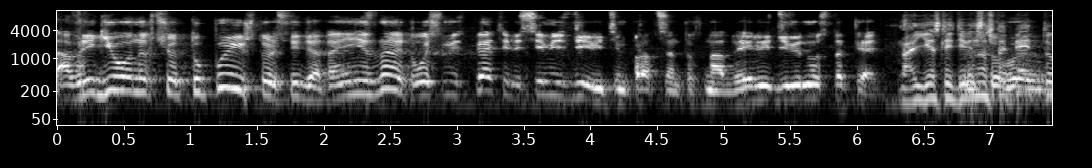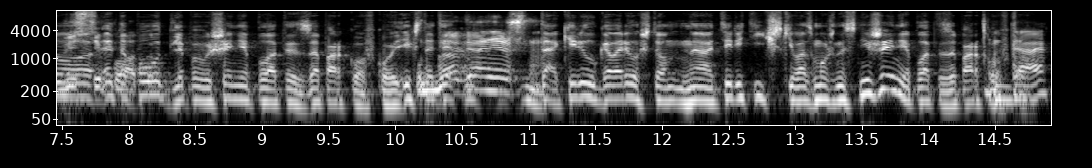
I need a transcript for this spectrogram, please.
А, а в регионах что, тупые, что ли, сидят? Они не знают, 85 или 79 им процентов надо, или 95. А если 95, ну, то это плату. повод для повышения платы за парковку. И, кстати, да, конечно. Да, Кирилл говорил, что а, теоретически возможно снижение платы за парковку. Да,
